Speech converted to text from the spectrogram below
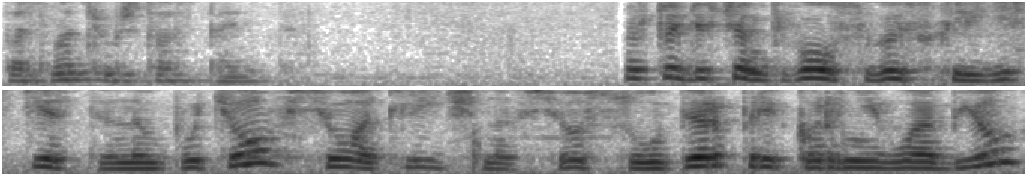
Посмотрим, что останется. Ну что, девчонки, волосы высохли естественным путем. Все отлично, все супер. Прикорневой объем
